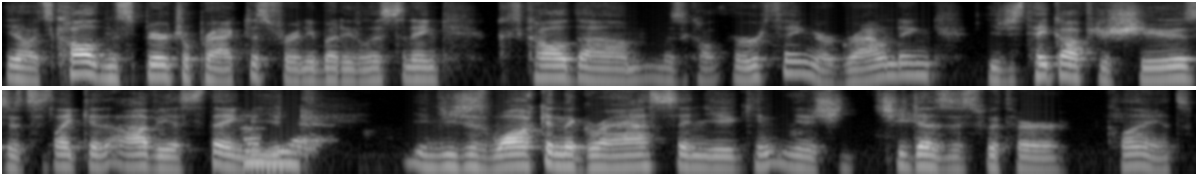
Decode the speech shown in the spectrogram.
you know it's called in spiritual practice for anybody listening it's called um was it called earthing or grounding you just take off your shoes it's like an obvious thing oh, you, yeah. you just walk in the grass and you can you know she, she does this with her clients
